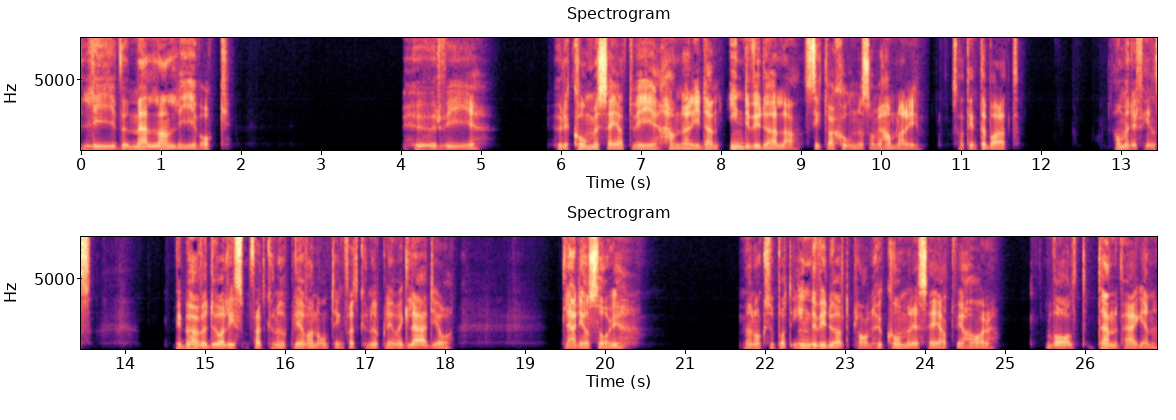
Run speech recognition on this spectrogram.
liv mellan liv och hur vi hur det kommer sig att vi hamnar i den individuella situationen som vi hamnar i. Så att det inte bara att ja, men det finns, vi behöver dualism för att kunna uppleva någonting, för att kunna uppleva glädje och, glädje och sorg. Men också på ett individuellt plan, hur kommer det sig att vi har valt den vägen?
